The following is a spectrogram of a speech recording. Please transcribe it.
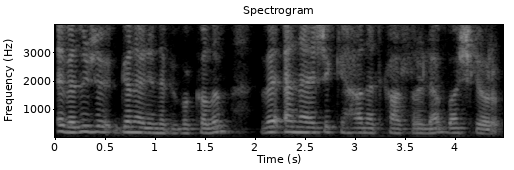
Evet önce geneline bir bakalım ve enerji kehanet kartlarıyla başlıyorum.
